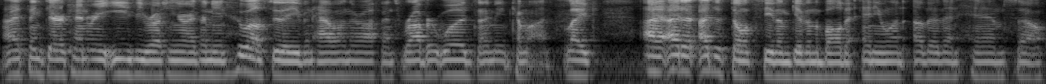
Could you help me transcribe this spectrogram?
I think Derrick Henry, easy rushing yards. I mean, who else do they even have on their offense? Robert Woods. I mean, come on. Like, I, I, I just don't see them giving the ball to anyone other than him. So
